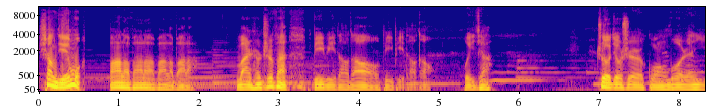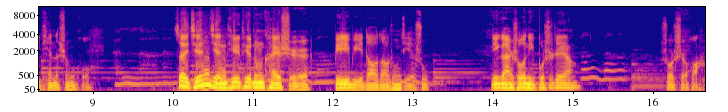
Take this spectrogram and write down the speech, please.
上节目，巴拉巴拉巴拉巴拉。晚上吃饭，逼逼叨叨，逼逼叨叨。回家，这就是广播人一天的生活，在剪剪贴贴中开始，逼逼叨叨中结束。你敢说你不是这样？说实话，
